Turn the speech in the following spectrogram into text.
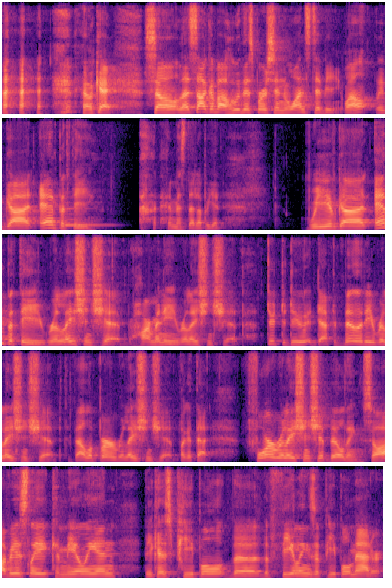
okay, so let's talk about who this person wants to be. Well, we've got empathy. I messed that up again. We've got empathy, relationship, harmony, relationship, do to do adaptability, relationship, developer, relationship. Look at that. For relationship building. So obviously, chameleon, because people, the, the feelings of people matter.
